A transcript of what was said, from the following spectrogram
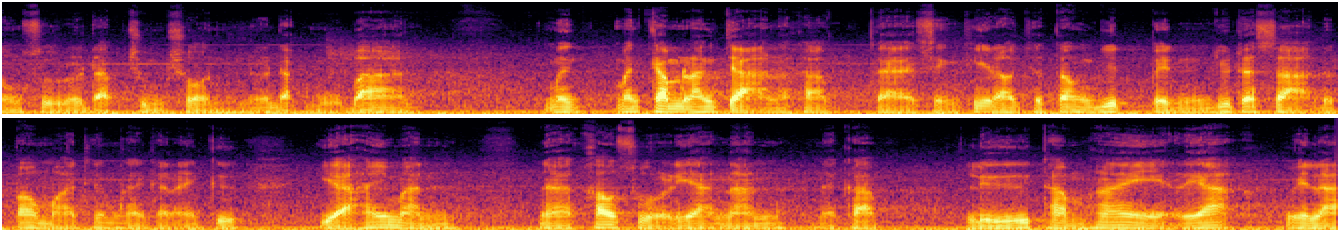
ลงสู่ระดับชุมชนระดับหมู่บ้าน มันมันกำลังจะนะครับ แต่สิ่งที่เราจะต้องยึดเป็นยุทธศาสตร์หรือเป้าหมายที่สำคัญกันนั้นคือ อย่าให้มันนะเข้าสู่ระยะนั้นนะครับ หรือทำให้ระยะเวลา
